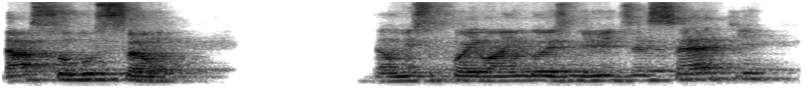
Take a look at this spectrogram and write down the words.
da solução. Então, isso foi lá em 2017,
